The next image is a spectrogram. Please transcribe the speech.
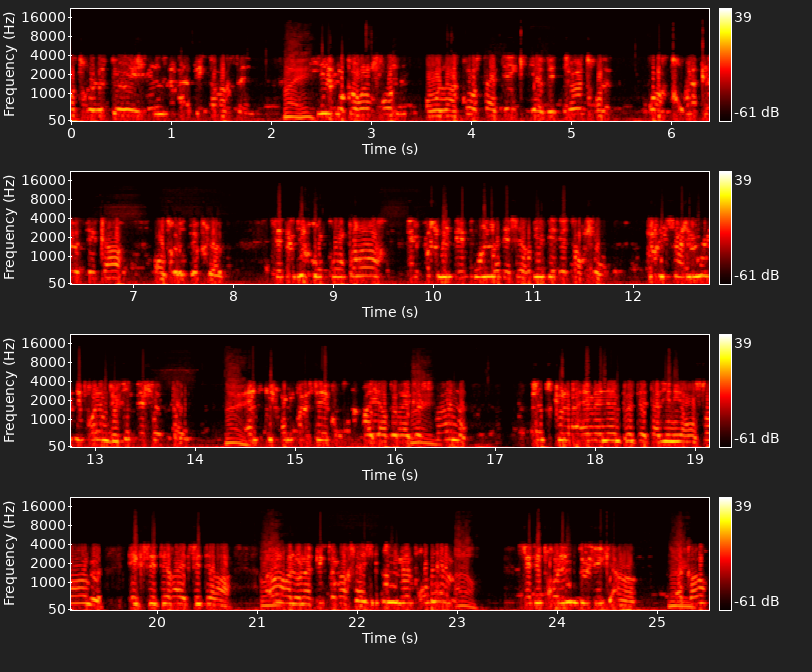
entre le PSG et l'Olympique de Marseille. Ouais. Hier, encore une fois, on a constaté qu'il y avait deux, trois, voire trois clubs d'écart entre les deux clubs. C'est-à-dire qu'on compare des pommes et des points, des serviettes et des torchons. Paris Saint-Germain des problèmes de Ligue des Champions. Ouais. Est-ce qu'ils vont passer contre le Bayern de Nagelsmann ouais. Est-ce que la MNM peut être alignée ensemble Etc. etc. Ouais. Or, l'Olympique de Marseille, c'est pas le même problème. C'est des problèmes de Ligue 1. D'accord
